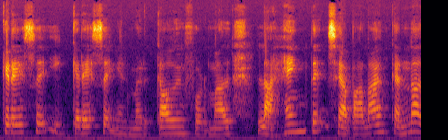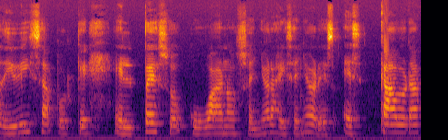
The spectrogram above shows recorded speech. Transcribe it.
crece y crece en el mercado informal. La gente se apalanca en la divisa porque el peso cubano, señoras y señores, es cabra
